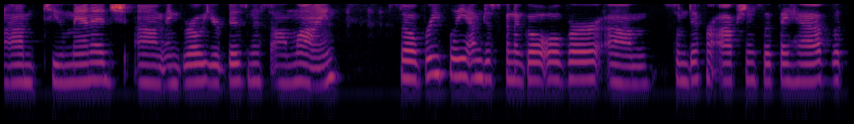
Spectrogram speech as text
um, to manage um, and grow your business online. So briefly, I'm just going to go over um, some different options that they have. But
